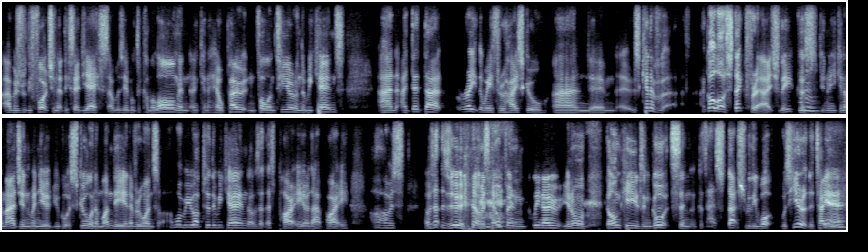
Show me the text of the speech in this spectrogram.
I was really fortunate. They said yes. I was able to come along and, and kind of help out and volunteer on the weekends. And I did that right the way through high school. And um, it was kind of, I got a lot of stick for it actually, because mm-hmm. you know you can imagine when you, you go to school on a Monday and everyone's, oh, what were you up to the weekend? I was at this party or that party. Oh, I was I was at the zoo. I was helping clean out, you know, donkeys and goats, and because that's that's really what was here at the time. Yeah.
